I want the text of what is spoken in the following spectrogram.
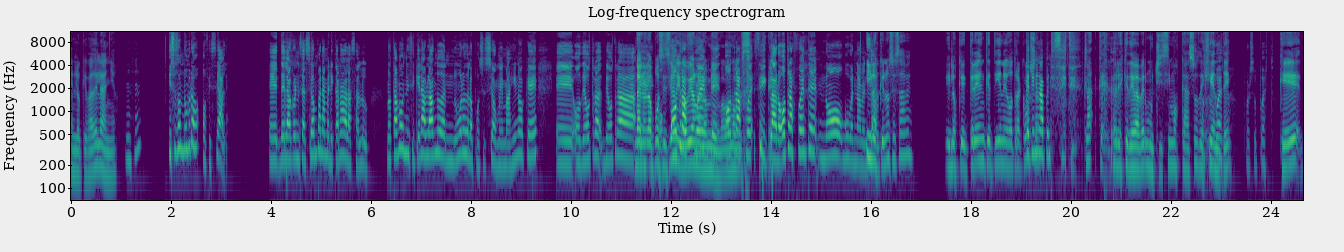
en lo que va del año. Y esos son números oficiales eh, de la Organización Panamericana de la Salud. No estamos ni siquiera hablando de números de la oposición. Me imagino que eh, o de otra de otra Bueno, la eh, oposición y otra gobierno es lo fuente- mismo, Otra sí, claro, otra fuente no gubernamental ¿y los que no se saben? ¿Y los que creen que tiene otra cosa? que tienen apendicitis. Cla- que- pero es que debe haber muchísimos casos de Por gente supuesto, por supuesto. que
